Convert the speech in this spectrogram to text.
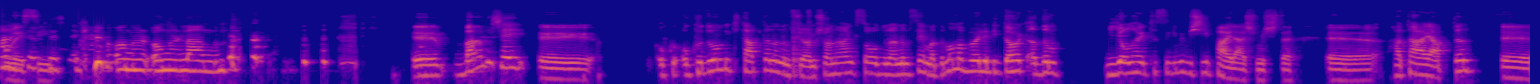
bu Ay, vesileyle. Çok teşekkür Onur, onurlandım. e, ben de şey e, oku, okuduğum bir kitaptan anımsıyorum. Şu an hangisi olduğunu anımsayamadım ama böyle bir dört adım bir yol haritası gibi bir şey paylaşmıştı e, hata yaptın. E,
